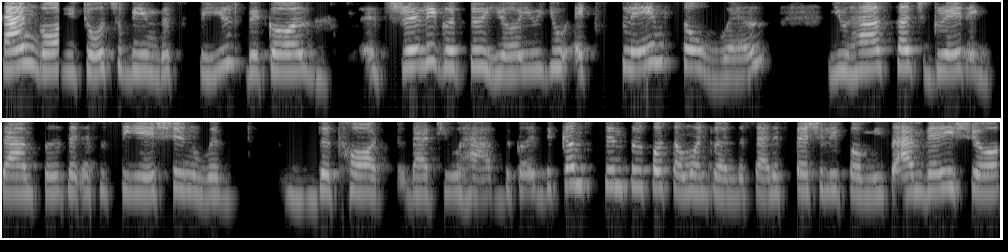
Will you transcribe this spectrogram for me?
thank God you chose to be in this field because it's really good to hear you. You explain so well. You have such great examples and association with the thought that you have because it becomes simple for someone to understand, especially for me. So I'm very sure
